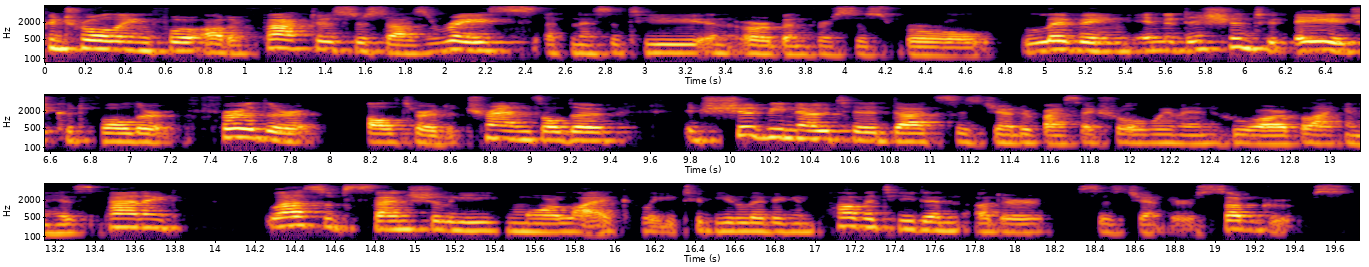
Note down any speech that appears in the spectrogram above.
Controlling for other factors such as race, ethnicity, and urban versus rural living, in addition to age, could further, alter the trends, although it should be noted that cisgender bisexual women who are black and Hispanic were substantially more likely to be living in poverty than other cisgender subgroups.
